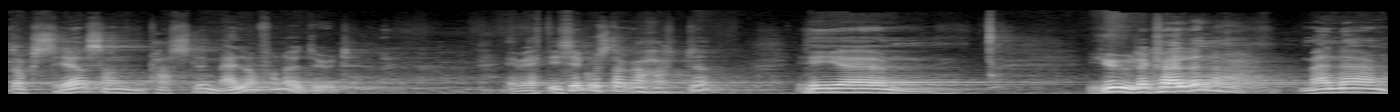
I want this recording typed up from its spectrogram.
Dere ser sånn passelig mellomfornøyde ut. Jeg vet ikke hvordan dere har hatt det i eh, julekvelden, men eh,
